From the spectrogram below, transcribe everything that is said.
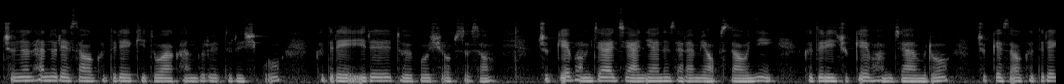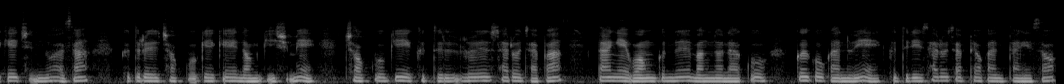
주는 하늘에서 그들의 기도와 간구를 들으시고 그들의 일을 돌보시옵소서 주께 범죄하지 아니하는 사람이 없사오니 그들이 주께 범죄함으로 주께서 그들에게 진노하사 그들을 적국에게 넘기심에 적국이 그들을 사로잡아 땅의 원근을 막론하고 끌고 간 후에 그들이 사로잡혀 간 땅에서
